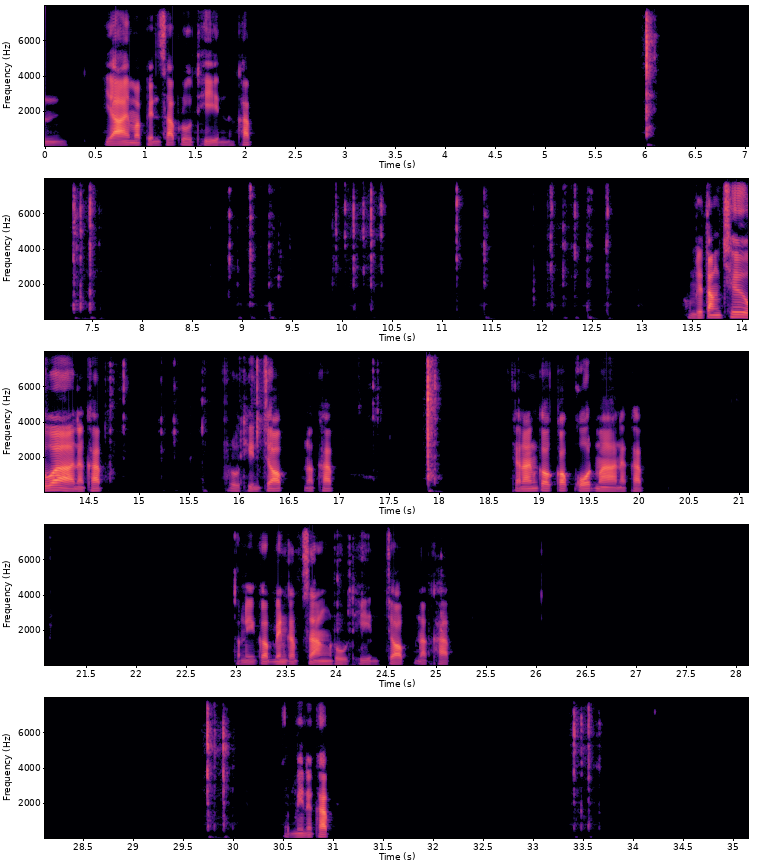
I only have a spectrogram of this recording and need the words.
ย้ายมาเป็นซับรูทีนนะครับ ผมจะตั้งชื่อว่านะครับ routine job นะครับ จากนั้นก็ก๊อปโค้ดมานะครับ ตอนนี้ก็เป็นคำสั่ง routine job นะครับ แบบนี้นะครับ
